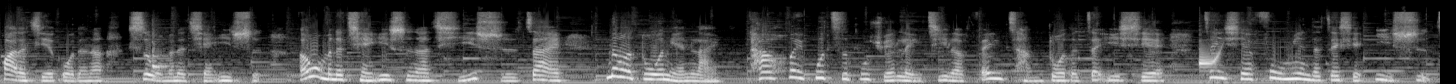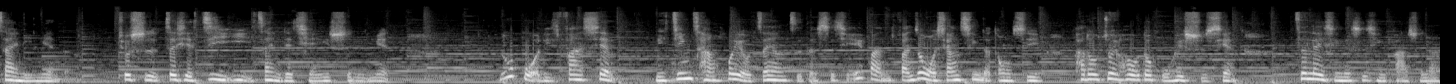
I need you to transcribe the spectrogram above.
化的结果的呢，是我们的潜意识。而我们的潜意识呢，其实在那么多年来，它会不知不觉累积了非常多的这一些、这一些负面的这些意识在里面的，就是这些记忆在你的潜意识里面。如果你发现你经常会有这样子的事情，诶，反反正我相信的东西。它都最后都不会实现，这类型的事情发生了，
